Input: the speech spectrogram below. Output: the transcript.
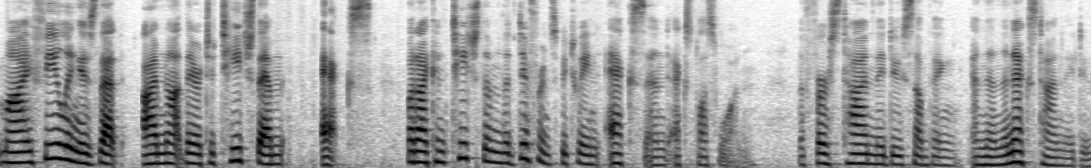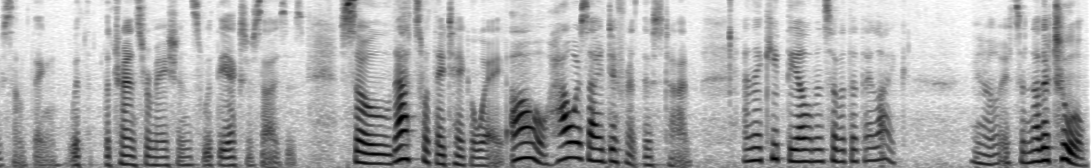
my feeling is that I'm not there to teach them X but I can teach them the difference between x and x plus 1. The first time they do something, and then the next time they do something with the transformations, with the exercises. So that's what they take away. Oh, how was I different this time? And they keep the elements of it that they like. You know, it's another tool.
